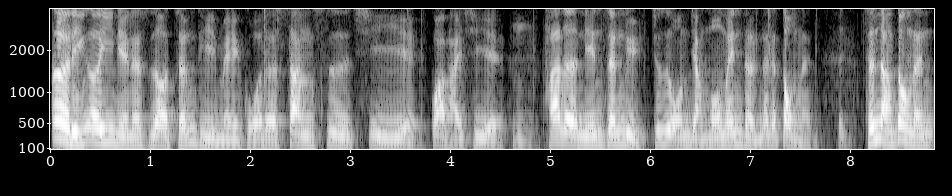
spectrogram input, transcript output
二零二一年的时候，整体美国的上市企业挂牌企业，嗯，它的年增率就是我们讲 momentum 那个动能，成长动能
